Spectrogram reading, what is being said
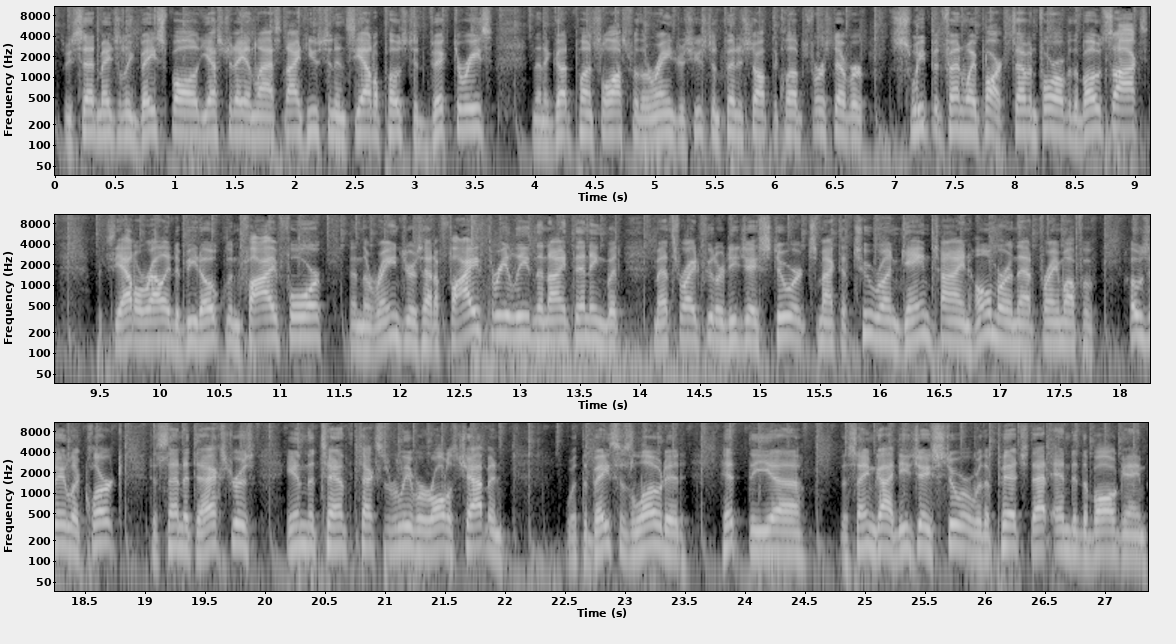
As we said, Major League Baseball yesterday and last night, Houston and Seattle posted victories, and then a gut punch loss for the Rangers. Houston finished off the club's first ever sweep at Fenway Park, 7 4 over the Bo Sox. But Seattle rallied to beat Oakland 5 4. and the Rangers had a 5 3 lead in the ninth inning, but Mets right fielder DJ Stewart smacked a two run game tying homer in that frame off of Jose Leclerc to send it to extras. In the 10th, Texas reliever Aroldis Chapman with the bases loaded, hit the uh, the same guy, DJ Stewart, with a pitch that ended the ball game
